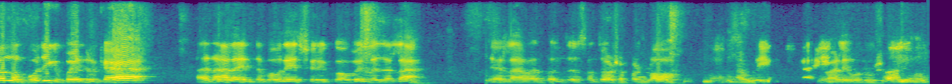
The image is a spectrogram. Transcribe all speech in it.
சொன்னோம் பூஜைக்கு போயிட்டு இருக்க அதனால இந்த புவனேஸ்வரி கோவில் இதெல்லாம் எல்லாம் வந்து சந்தோஷப்படணும் அப்படின்னு அறிவாளி ஒரு உஷாலி ஒரு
